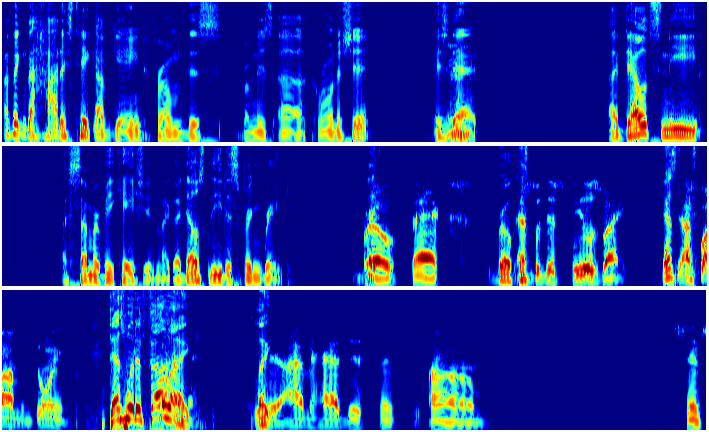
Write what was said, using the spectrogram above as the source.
I think the hottest take I've gained from this from this uh corona shit is Mhm. that adults need a summer vacation. Like adults need a spring break. Bro, facts. Bro, That's what this feels like. that's That's why I'm enjoying it. that's what it felt like. Like yeah, I haven't had this since um since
